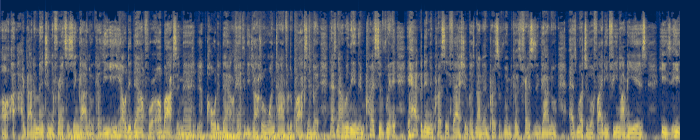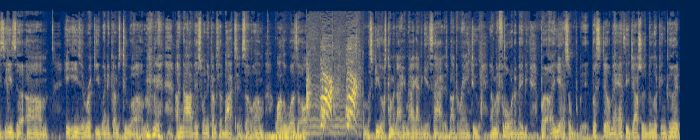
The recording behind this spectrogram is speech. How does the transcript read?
uh, I, I got to mention the Francis Ngannou because he, he held it down for uh, boxing, man. Hold it down, Anthony Joshua, one time for the boxing, but that's not really an impressive win. It, it happened in impressive fashion, but it's not an impressive win because Francis Ngannou, as much of a fighting phenom he is, he's he's he's a um he, he's a rookie when it comes to um a novice when it comes to boxing. So um while there was a mosquitoes coming out here, man. I got to get inside. It's about to rain too. I'm in Florida, baby. But uh, yeah, so but still, man, Anthony Joshua's been looking good.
